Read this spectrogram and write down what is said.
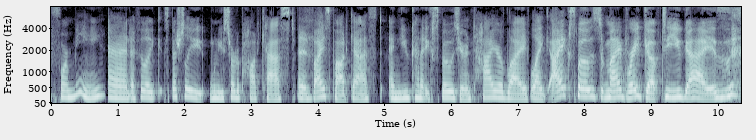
for me. And I feel like, especially when you start a podcast, an advice podcast, and you kind of expose your entire life, like I exposed my breakup to you guys,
